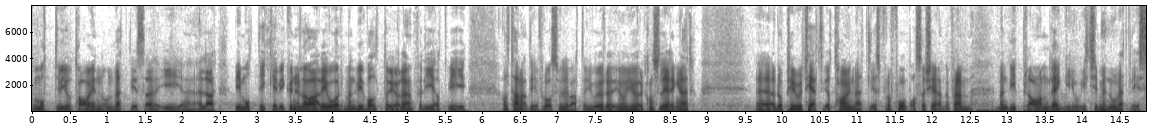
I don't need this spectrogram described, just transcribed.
måtte vi jo ta inn noen wetleaser i eh, Eller vi måtte ikke, vi kunne la være i år, men vi valgte å gjøre det fordi at vi alternativet for oss ville vært å gjøre, å gjøre kanselleringer. Eh, da prioriterte vi å ta inn vettlys for å få passasjerene frem. Men vi planlegger jo ikke med noe vettlys.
